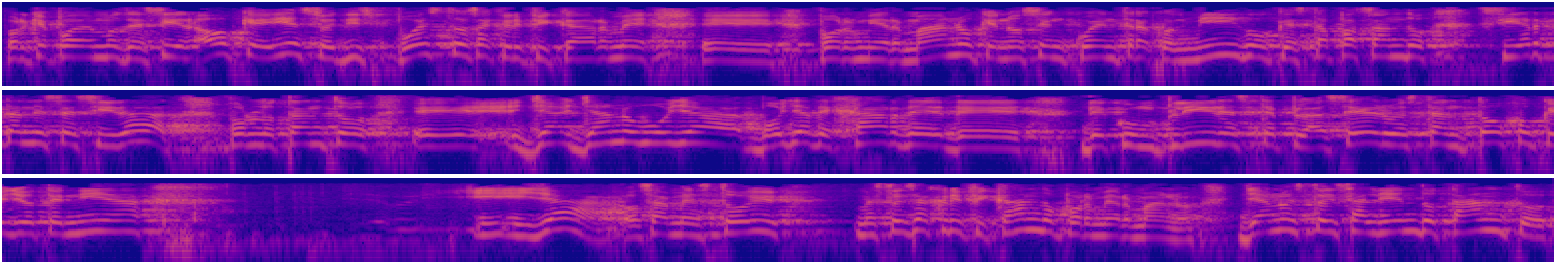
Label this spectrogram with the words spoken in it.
Porque podemos decir, ok, estoy dispuesto a sacrificarme eh, por mi hermano que no se encuentra conmigo, que está pasando cierta necesidad. Por lo tanto, eh, ya, ya, no voy a, voy a dejar de, de cumplir este placer o este antojo que yo tenía y, ya, o sea, me estoy, me estoy sacrificando por mi hermano. Ya no estoy saliendo tanto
